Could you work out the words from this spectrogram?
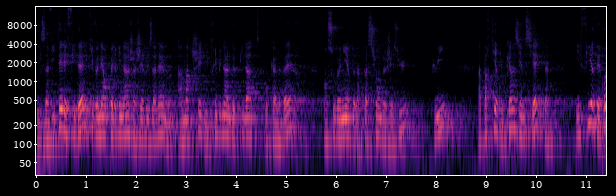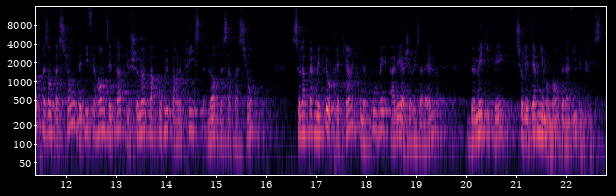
Ils invitaient les fidèles qui venaient en pèlerinage à Jérusalem à marcher du tribunal de Pilate au calvaire en souvenir de la passion de Jésus, puis, à partir du XVe siècle, ils firent des représentations des différentes étapes du chemin parcouru par le Christ lors de sa passion, cela permettait aux chrétiens qui ne pouvaient aller à Jérusalem de méditer sur les derniers moments de la vie du Christ.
